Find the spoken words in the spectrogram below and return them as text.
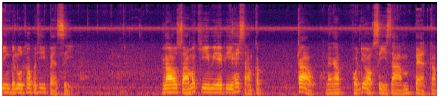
วิ่งไปรูดเข้าไปที่8 4ลาสามัคคี VAP ให้3กับ9นะครับ ผลที่ออก4 3 8กับ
